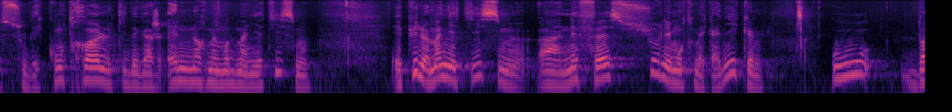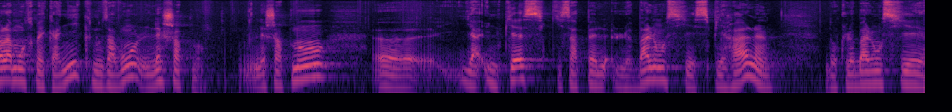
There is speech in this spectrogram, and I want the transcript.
sous des contrôles qui dégagent énormément de magnétisme. Et puis le magnétisme a un effet sur les montres mécaniques où dans la montre mécanique, nous avons l'échappement. L'échappement, euh, il y a une pièce qui s'appelle le balancier spiral. Donc le balancier,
